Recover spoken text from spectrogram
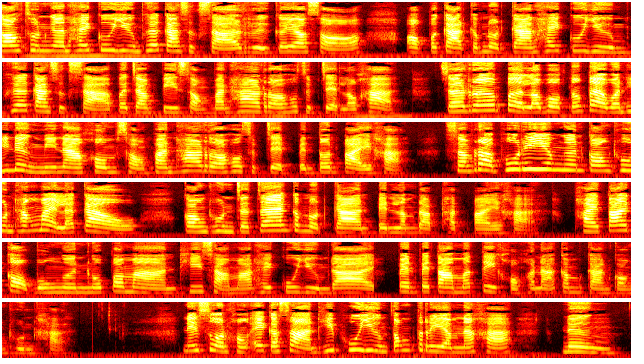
กองทุนเงินให้กู้ยืมเพื่อการศึกษาหรือกยศออกประกาศกำหนดการให้กู้ยืมเพื่อการศึกษาประจำปี 2567 แล้วค่ะ จะเริ่มเปิดระบบตั้งแต่วันที่ 1 มีนาคม 2567 เป็นต้นไปค่ะสำหรับผู้ที่ยืมเงินกองทุนทั้งใหม่และเก่า กองทุนจะแจ้งกำหนดการเป็นลำดับถัดไปค่ะ ภายใต้กรอบวงเงินงบประมาณที่สามารถให้กู้ยืมได้ เป็นไปตามมติของคณะกรรมการกองทุนค่ะ ในส่วนของเอกสารที่ผู้ยืมต้องเตรียมนะคะ 1.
